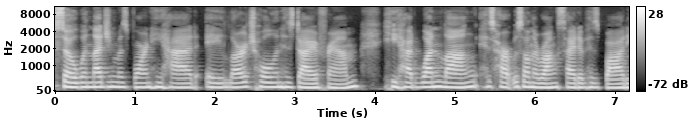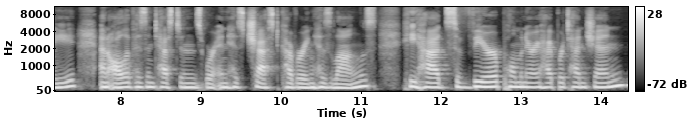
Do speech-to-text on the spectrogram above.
So when legend was born he had a large hole in his diaphragm. He had one lung. His heart was on the wrong side of his body and all of his intestines were in his chest covering his lungs. He had severe pulmonary hypertension.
